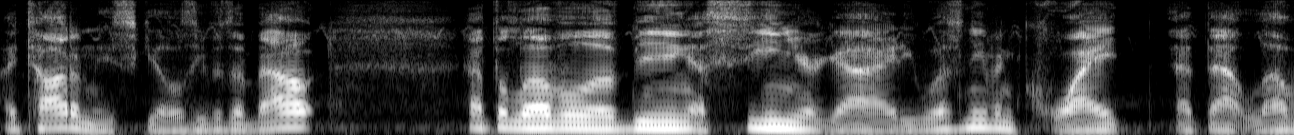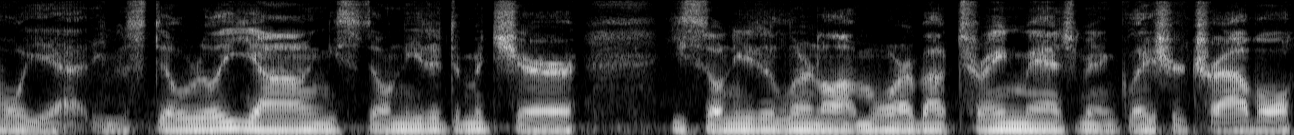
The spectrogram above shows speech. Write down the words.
I taught him these skills. He was about at the level of being a senior guide. He wasn't even quite at that level yet. He was still really young. He still needed to mature. He still needed to learn a lot more about terrain management and glacier travel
